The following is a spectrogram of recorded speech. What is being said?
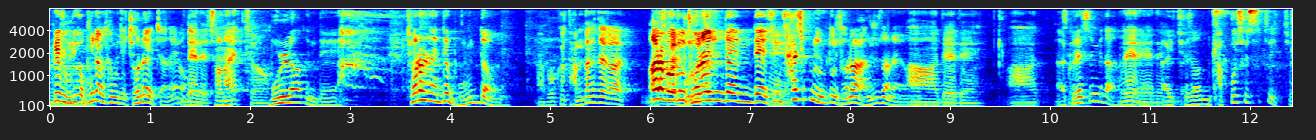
그래서 우리가 분양 사무실 전화했잖아요. 음. 네네 전화했죠. 몰라 근데 전화를 했는데 모른다고. 아, 뭐 그 담당자가 알아봐주고 잘 전화해준다 했는데 지금 네. 40분 넘도록 전화를 안 주잖아요. 아, 아, 네네. 아, 저- 그랬습니다. 네네네. 아이 죄송합니다. 바쁘실 수도 있죠.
